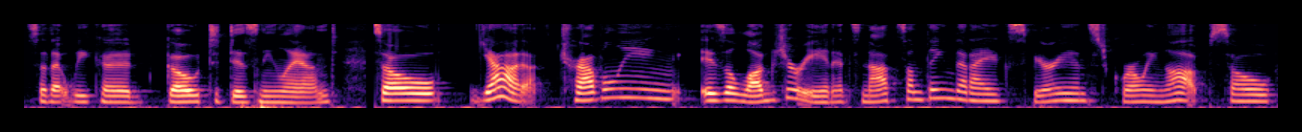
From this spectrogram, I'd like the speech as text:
so that we could go to Disneyland. So, yeah, traveling is a luxury and it's not something that I experienced growing up. So,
